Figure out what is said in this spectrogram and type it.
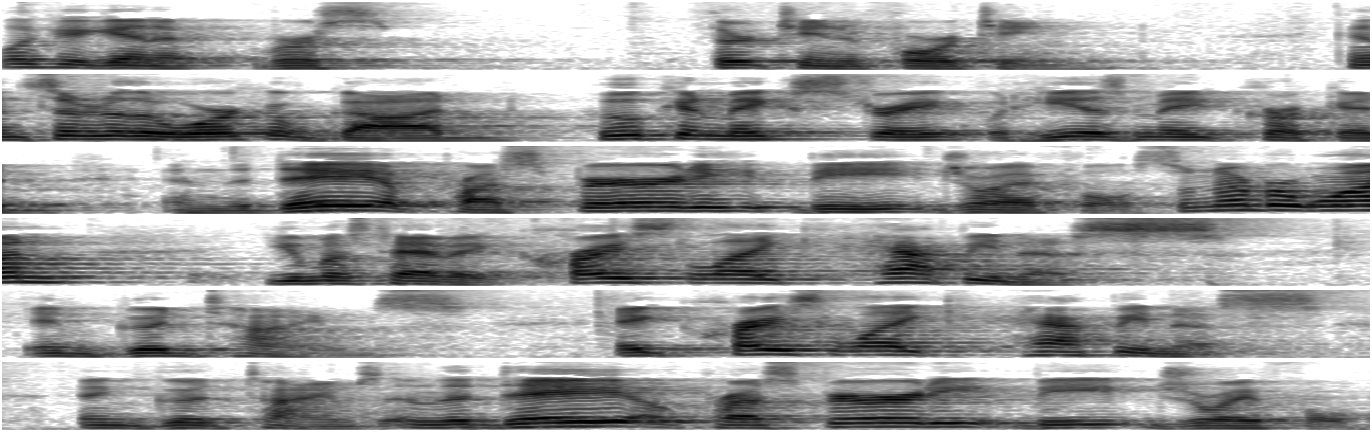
look again at verse 13 and 14. Consider the work of God. Who can make straight what he has made crooked? And the day of prosperity be joyful. So, number one, you must have a Christ like happiness in good times. A Christ like happiness in good times. In the day of prosperity, be joyful.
